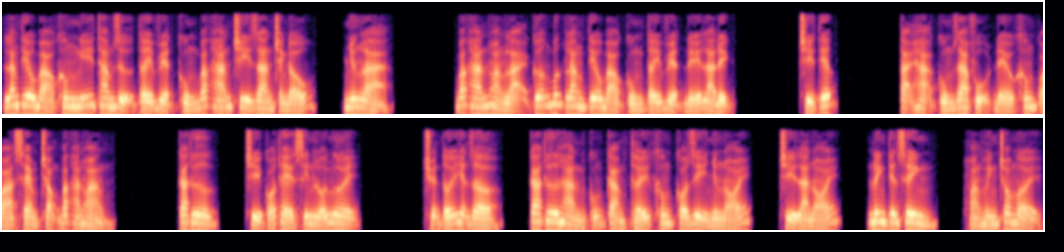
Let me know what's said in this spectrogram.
Lăng tiêu bảo không nghĩ tham dự Tây Việt cùng Bắc Hán chi gian tranh đấu, nhưng là Bắc Hán hoàng lại cưỡng bức lăng tiêu bảo cùng Tây Việt đế là địch. Chi tiết Tại hạ cùng gia phụ đều không quá xem trọng Bắc Hán hoàng. Ca thư, chỉ có thể xin lỗi ngươi. Chuyện tới hiện giờ, ca thư hàn cũng cảm thấy không có gì nhưng nói, chỉ là nói, Ninh tiên sinh, Hoàng huynh cho mời,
